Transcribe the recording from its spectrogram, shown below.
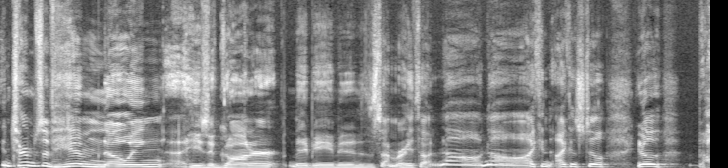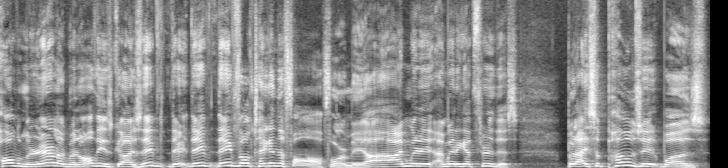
In terms of him knowing uh, he's a goner, maybe even into the summer, he thought, no, no, I can, I can still, you know, Haldeman and Ehrlichman, all these guys, they've, they, they've, they've all taken the fall for me. I, I'm gonna, I'm gonna get through this. But I suppose it was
